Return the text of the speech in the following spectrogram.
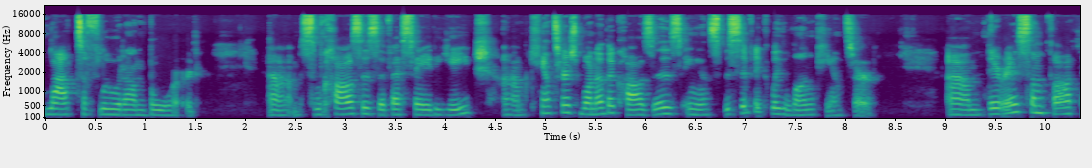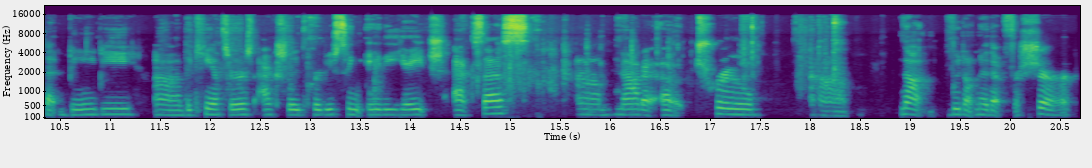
lots of fluid on board. Um, some causes of SADH. Um, cancer is one of the causes, and specifically lung cancer. Um, there is some thought that maybe uh, the cancer is actually producing ADH excess. Um, not a, a true, uh, not we don't know that for sure.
